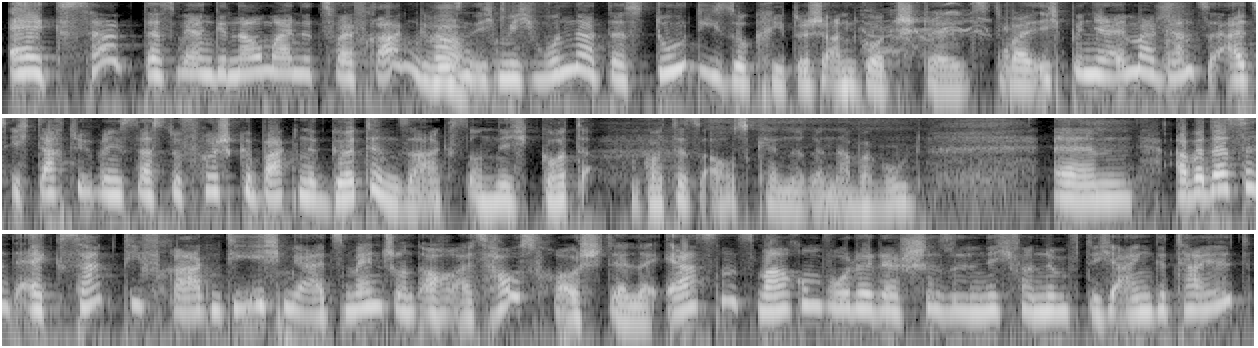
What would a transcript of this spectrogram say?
Exakt, das wären genau meine zwei Fragen gewesen. Ja. Ich mich wundert, dass du die so kritisch an Gott stellst, weil ich bin ja immer ganz, als ich dachte übrigens, dass du frisch gebackene Göttin sagst und nicht Gott, Gottes Auskennerin, aber gut. Ähm, aber das sind exakt die Fragen, die ich mir als Mensch und auch als Hausfrau stelle. Erstens, warum wurde der Schissel nicht vernünftig eingeteilt?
